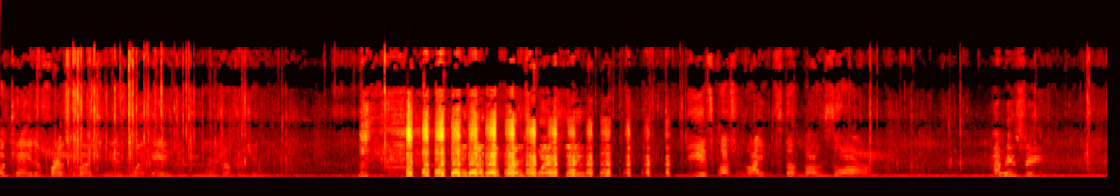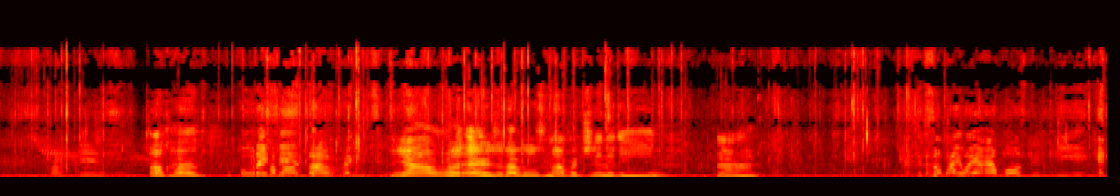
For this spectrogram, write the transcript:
Okay, the first question is, what age did you lose your virginity? Is that the first question? These questions like stuff about Zara, Let me see. like this. Okay. Oh, they Talk said about about about pregnancy. Yeah, what age did I lose my virginity? Mm. Somebody, why your eyeballs get big?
